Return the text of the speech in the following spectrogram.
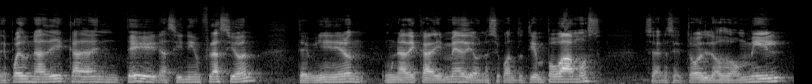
después de una década entera sin inflación, te vinieron una década y media o no sé cuánto tiempo vamos, o sea, no sé, todos los 2000,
